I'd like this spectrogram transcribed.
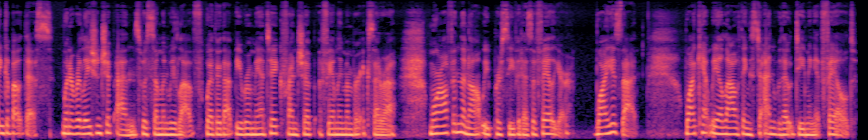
Think about this. When a relationship ends with someone we love, whether that be romantic, friendship, a family member, etc., more often than not, we perceive it as a failure. Why is that? Why can't we allow things to end without deeming it failed?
